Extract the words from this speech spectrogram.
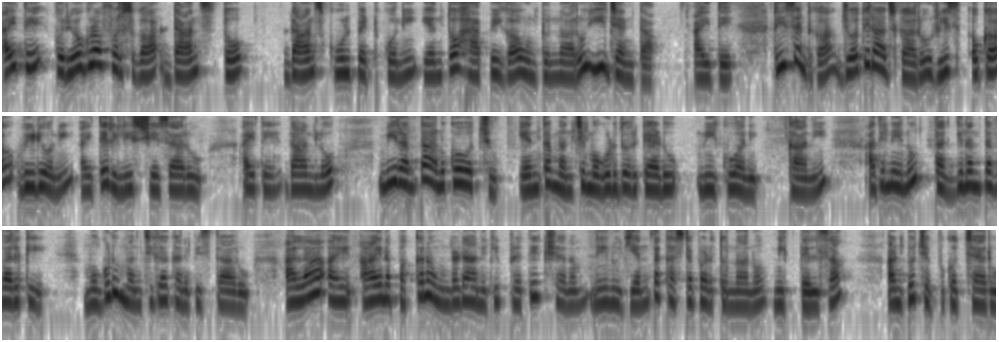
అయితే కొరియోగ్రాఫర్స్గా డాన్స్తో డాన్స్ స్కూల్ పెట్టుకొని ఎంతో హ్యాపీగా ఉంటున్నారు ఈ జంట. అయితే రీసెంట్గా జ్యోతిరాజ్ గారు రీస్ ఒక వీడియోని అయితే రిలీజ్ చేశారు. అయితే దానిలో మీరంతా అనుకోవచ్చు ఎంత మంచి మొగుడు దొరికాడు నీకు అని. కానీ అది నేను తగ్గినంత వరకే మొగుడు మంచిగా కనిపిస్తారు. అలా ఆయన పక్కన ఉండడానికి ప్రతి క్షణం నేను ఎంత కష్టపడుతున్నానో మీకు తెలుసా? అంటూ చెప్పుకొచ్చారు.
